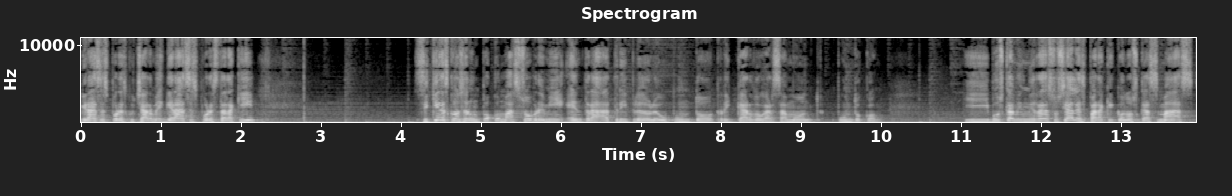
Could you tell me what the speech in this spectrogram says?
Gracias por escucharme, gracias por estar aquí. Si quieres conocer un poco más sobre mí, entra a www.ricardogarzamont.com y búscame en mis redes sociales para que conozcas más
